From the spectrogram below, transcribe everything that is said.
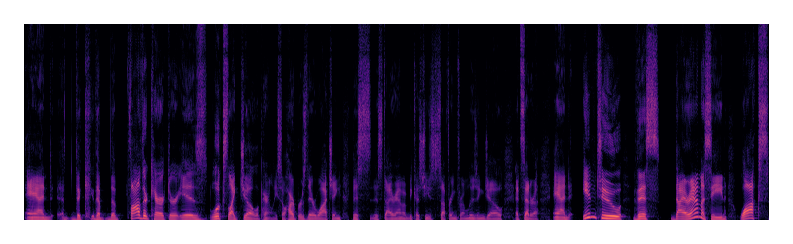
and the the the father character is looks like Joe apparently. So Harper's there watching this this diorama because she's suffering from losing Joe, etc. And into this diorama scene walks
